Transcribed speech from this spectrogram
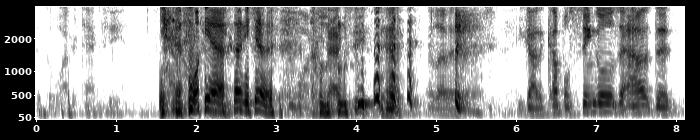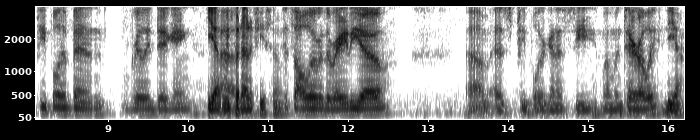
Took the water taxi. well, yeah, yeah. Water taxi. yeah, I love it. You got a couple singles out that people have been really digging. Yeah, we Uh, put out a few songs. It's all over the radio, um, as people are going to see momentarily. Yeah.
